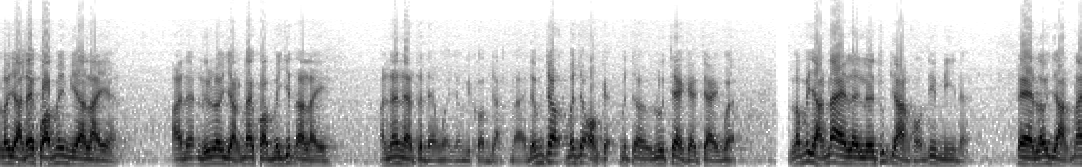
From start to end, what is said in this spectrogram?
เราอยากได้ความไม่มีอะไรอะอันนั้นหรือเราอยากได้ความไม่ยึดอะไร อันนั้นน่ะแสดงว่ายังมีความอยากได้เดี๋ยวมันจะมันจะออกมันจะรู้แจ้งแก่ใจว่า เราไม่อยากได้อะไรเลยทุกอย่างของที่มีน่ะแต่เราอยากได้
